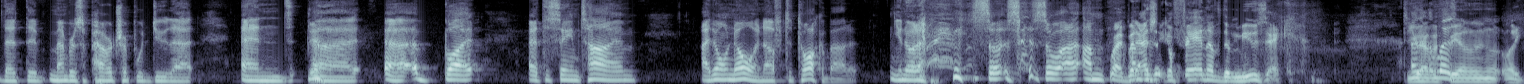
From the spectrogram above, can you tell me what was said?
that the members of Power Trip would do that. And uh, uh, but at the same time, I don't know enough to talk about it. You know what I mean? So so, so I, I'm Right, but I'm as just- like a fan of the music, do you Uh, have a feeling like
